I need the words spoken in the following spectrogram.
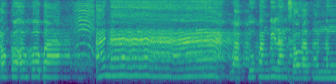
ongko-ongko ba anak waktu panggilan sholat meneng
